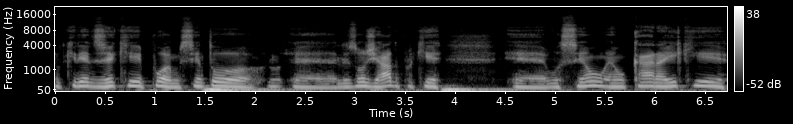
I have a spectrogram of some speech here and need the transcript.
eu queria dizer que, pô, me sinto é, lisonjeado porque é, você é um, é um cara aí que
